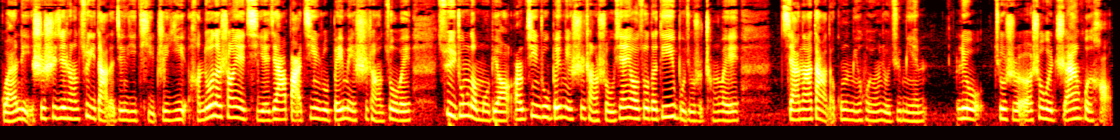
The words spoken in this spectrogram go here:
管理是世界上最大的经济体之一，很多的商业企业家把进入北美市场作为最终的目标。而进入北美市场，首先要做的第一步就是成为加拿大的公民或永久居民。六就是社会治安会好，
